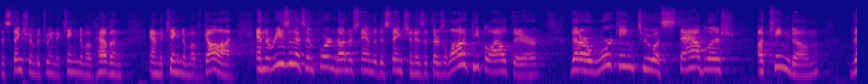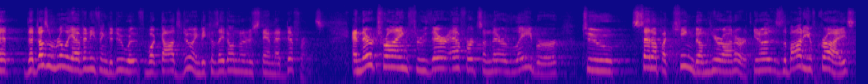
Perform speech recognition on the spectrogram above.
distinction between the kingdom of heaven and the kingdom of God. And the reason it's important to understand the distinction is that there's a lot of people out there that are working to establish a kingdom that, that doesn't really have anything to do with what God's doing because they don't understand that difference. And they're trying through their efforts and their labor to set up a kingdom here on earth. You know, as the body of Christ,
